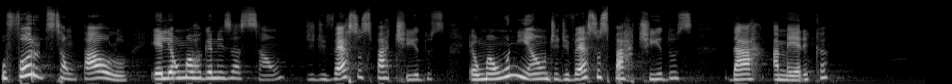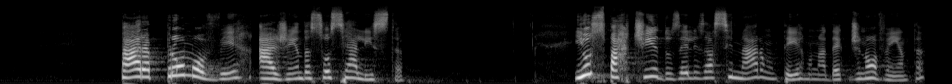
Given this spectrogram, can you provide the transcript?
O Foro de São Paulo, ele é uma organização de diversos partidos, é uma união de diversos partidos da América para promover a agenda socialista. E os partidos, eles assinaram um termo na década de 90,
